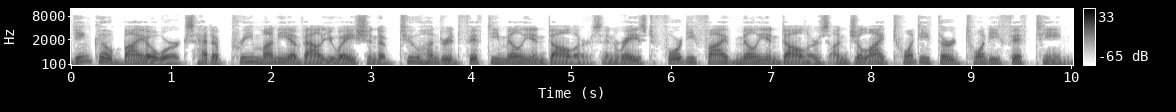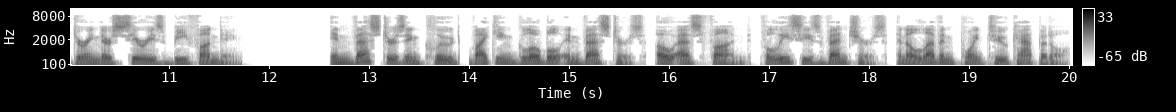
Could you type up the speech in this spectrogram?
Ginkgo Bioworks had a pre-money evaluation of $250 million and raised $45 million on July 23, 2015 during their Series B funding. Investors include, Viking Global Investors, OS Fund, Felicis Ventures, and 11.2 Capital.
